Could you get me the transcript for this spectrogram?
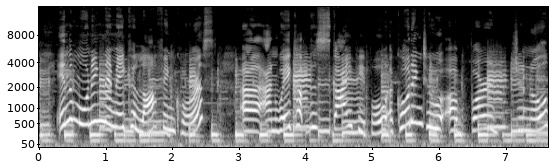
In the morning, they make a laughing chorus uh, and wake up the sky people. According to Aboriginal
